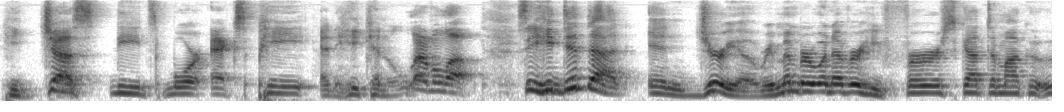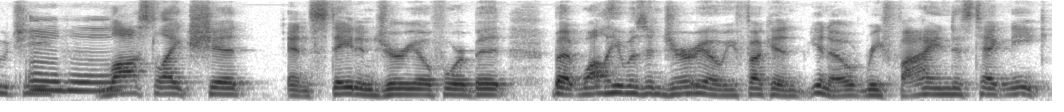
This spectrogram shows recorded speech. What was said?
He just needs more XP and he can level up. See, he did that in Juryo. Remember whenever he first got to Makuuchi? Mm-hmm. Lost like shit and stayed in Juryo for a bit. But while he was in Juryo, he fucking, you know, refined his technique.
